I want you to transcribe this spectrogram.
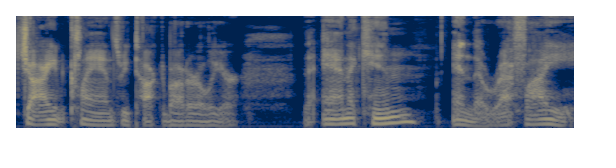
giant clans we talked about earlier the Anakim and the Rephaim.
